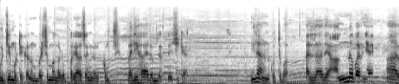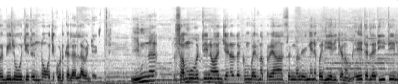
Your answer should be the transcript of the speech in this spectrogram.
ബുദ്ധിമുട്ടുകളും വിഷമങ്ങളും പ്രയാസങ്ങൾക്കും പരിഹാരം നിർദ്ദേശിക്കാൻ. ഇതാണ് കുത്തുബ അല്ലാതെ അന്ന് പറഞ്ഞ ആ അറബിയിൽ ഓതിരുന്ന് ഓതി കൊടുക്കലല്ല വേണ്ടത് ഇന്ന് സമൂഹത്തിനും ജനതക്കും വരുന്ന പ്രയാസങ്ങൾ എങ്ങനെ പരിഹരിക്കണം? ഏതെല്ലാം രീതിയിൽ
